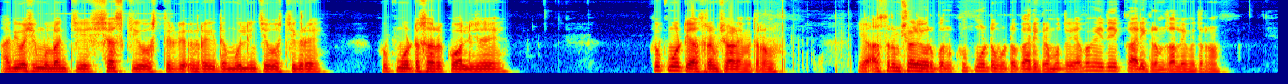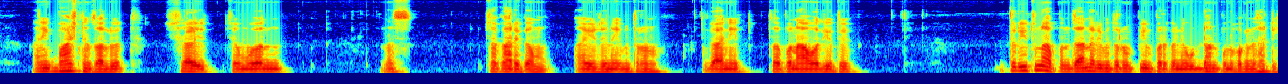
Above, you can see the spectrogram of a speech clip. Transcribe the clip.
आदिवासी मुलांची शासकीय वसतिगृह आहे तर मुलींचे वसतिगृह आहे. खूप मोठं सारं कॉलेज आहे. खूप मोठी आश्रमशाळा आहे मित्रांनो. या आश्रमशाळेवर पण खूप मोठं मोठं कार्यक्रम होतो. या बघा इथे एक कार्यक्रम चालू आहे मित्रांनो. अनेक भाषणं चालू आहेत. शाळेच्या मुलांना चा कार्यक्रम आयोजन आहे मित्रांनो. गाण्याचा पण आवाज येतोय. तर इथून आपण जाणार आहे मित्रांनो पिंपरकणे उड्डाणपूल बघण्यासाठी.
